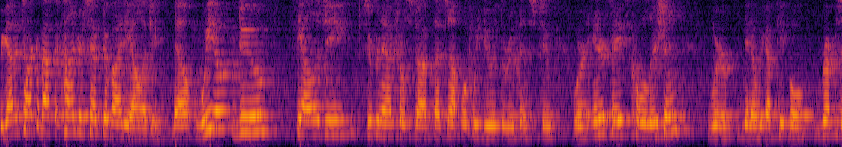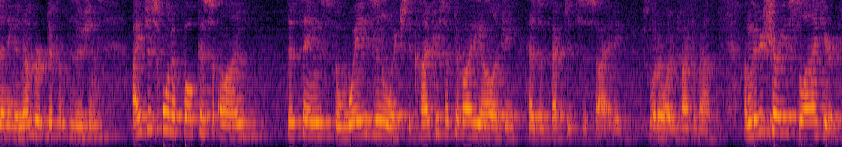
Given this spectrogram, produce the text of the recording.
We got to talk about the contraceptive ideology. Now, we don't do theology, supernatural stuff. That's not what we do at the Ruth Institute. We're an interfaith coalition. We're, you know, we got people representing a number of different positions. I just want to focus on the things, the ways in which the contraceptive ideology has affected society. That's what I want to talk about. I'm going to show you a slide here.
